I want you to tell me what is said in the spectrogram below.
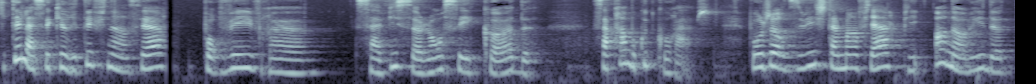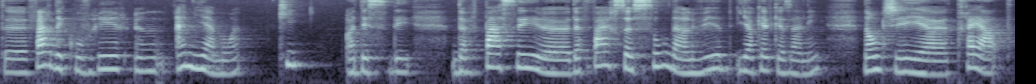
Quitter la sécurité financière pour vivre euh, sa vie selon ses codes, ça prend beaucoup de courage. Pour aujourd'hui, je suis tellement fière puis honorée de te faire découvrir une amie à moi qui a décidé de passer, euh, de faire ce saut dans le vide il y a quelques années. Donc, j'ai euh, très hâte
